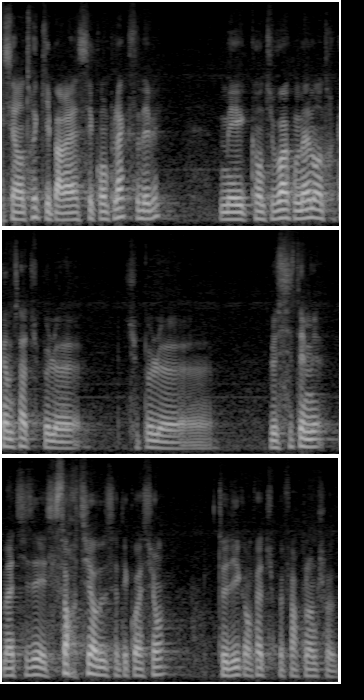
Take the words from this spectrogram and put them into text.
c'est un truc qui paraît assez complexe au début, mais quand tu vois que même un truc comme ça, tu peux le, tu peux le, le systématiser et sortir de cette équation, te dis qu'en fait, tu peux faire plein de choses.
